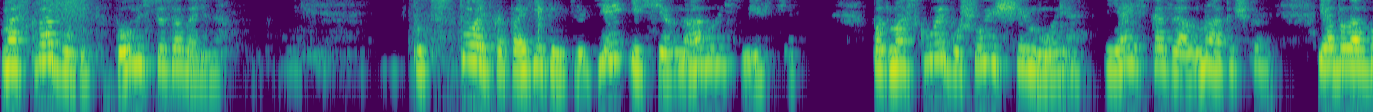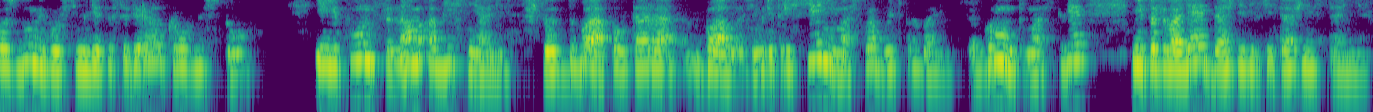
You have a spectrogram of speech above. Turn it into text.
Москва будет полностью завалена. Тут столько погибнет людей и все в наглой смерти. Под Москвой бушующее море. Я ей сказала, матушка, я была в Госдуме 8 лет и собирала круглый стол. И японцы нам объясняли, что два-полтора балла землетрясений Москва будет проваливаться. Грунт в Москве не позволяет даже девятиэтажные здания.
